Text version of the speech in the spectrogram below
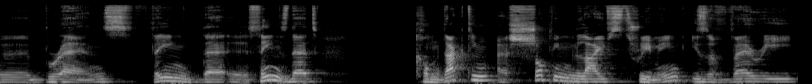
uh, brands think that uh, things that conducting a shopping live streaming is a very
